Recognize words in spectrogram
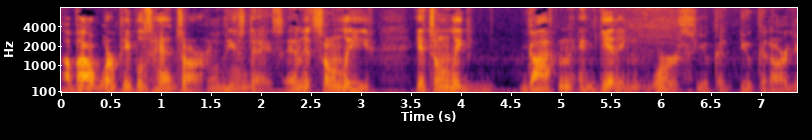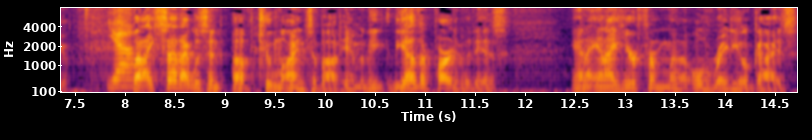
about where people's heads are Mm-hmm. these days, and it's only, it's only gotten and getting worse. You could, you could argue. Yeah. But I said I was in, of two minds about him, and the the other part of it is, and and I hear from uh, old radio guys,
